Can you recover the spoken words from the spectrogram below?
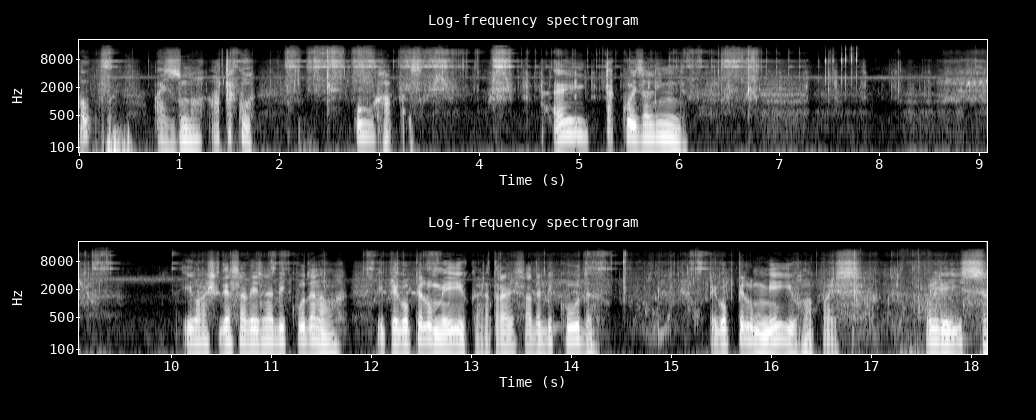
Oh, mais uma. Atacou. Uh, rapaz. Eita, coisa linda. Eu acho que dessa vez não é bicuda, não. E pegou pelo meio, cara. Atravessada é bicuda. Pegou pelo meio, rapaz. Olha isso.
